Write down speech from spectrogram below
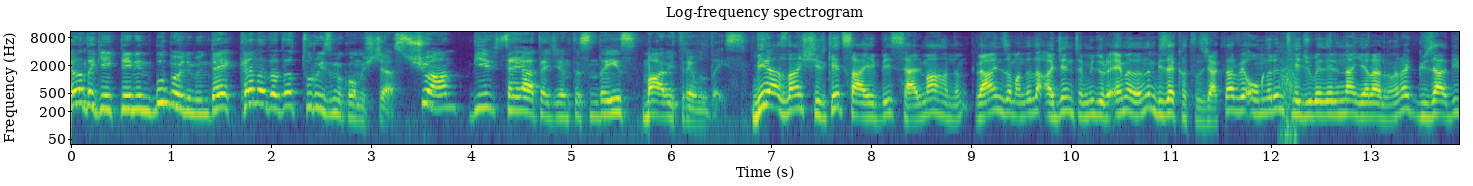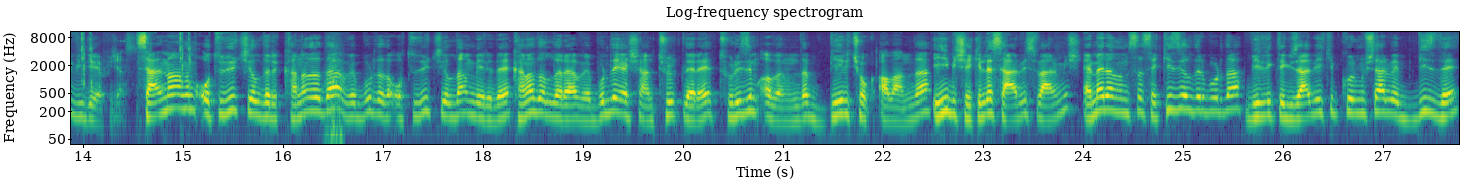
Kanada Geyiklerinin bu bölümünde Kanada'da turizmi konuşacağız. Şu an bir seyahat ajantasındayız. Mavi Travel'dayız. Birazdan şirket sahibi Selma Hanım ve aynı zamanda da acenta müdürü Emel Hanım bize katılacaklar ve onların tecrübelerinden yararlanarak güzel bir video yapacağız. Selma Hanım 33 yıldır Kanada'da ve burada da 33 yıldan beri de Kanadalılara ve burada yaşayan Türklere turizm alanında birçok alanda iyi bir şekilde servis vermiş. Emel Hanım ise 8 yıldır burada. Birlikte güzel bir ekip kurmuşlar ve biz de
